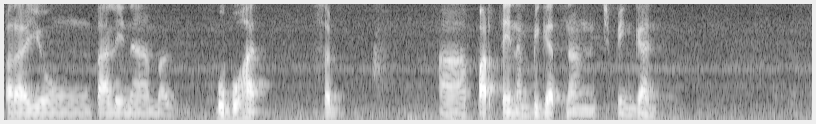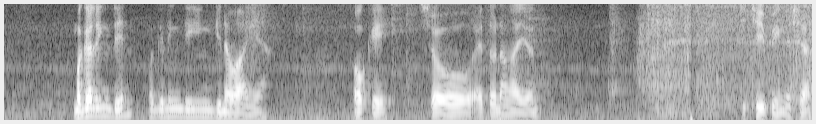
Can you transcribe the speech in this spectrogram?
para yung tali na magbubuhat sa ah, parte ng bigat ng chipping gun. Magaling din. Magaling din yung ginawa niya. Okay. So, eto na ngayon. Chichiping na siya.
